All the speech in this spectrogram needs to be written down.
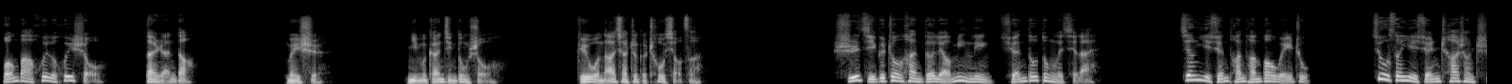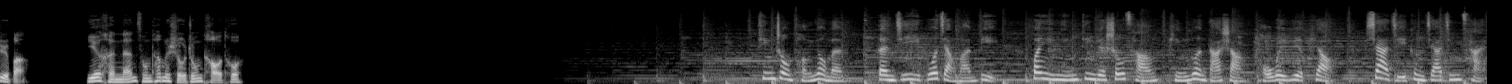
王霸挥了挥手，淡然道：“没事，你们赶紧动手，给我拿下这个臭小子。”十几个壮汉得了命令，全都动了起来，将叶璇团团包围住。就算叶璇插上翅膀，也很难从他们手中逃脱。听众朋友们，本集已播讲完毕，欢迎您订阅、收藏、评论、打赏、投喂月票，下集更加精彩。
